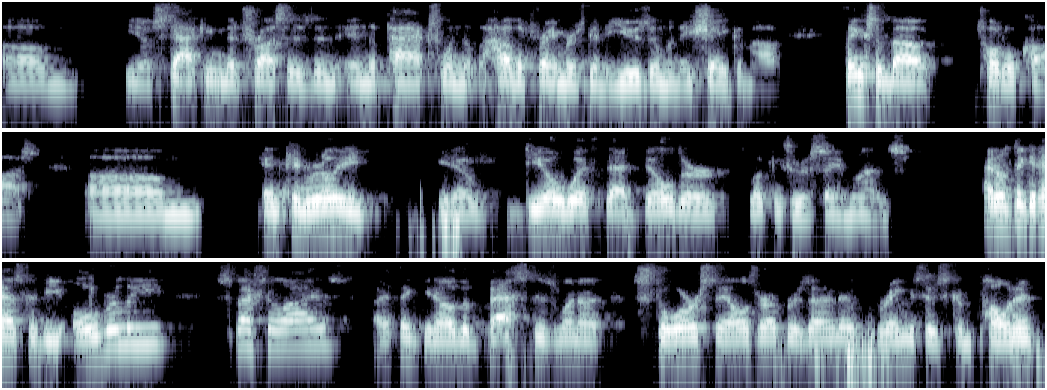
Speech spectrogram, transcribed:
um, you know stacking the trusses in, in the packs when the, how the framer is going to use them when they shake them out, thinks about total cost, um, and can really, you know, deal with that builder looking through the same lens. I don't think it has to be overly specialized. I think, you know, the best is when a store sales representative brings his component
